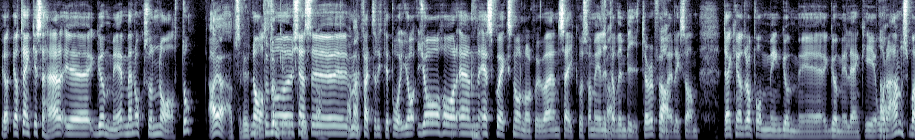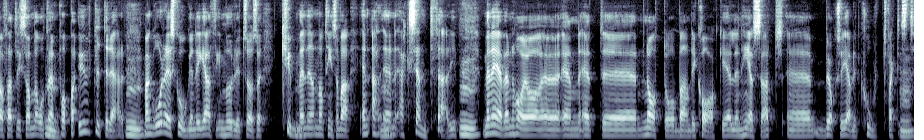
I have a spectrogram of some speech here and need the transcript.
Jag, jag tänker så här, eh, gummi, men också NATO. Ja, ja, absolut. NATO, ju känns eh, faktiskt riktigt på. Jag, jag har en SKX 007, en Seiko som är lite av en beater för Ja. mig. Liksom. Den kan jag dra på med min gummi, gummilänk i orange bara för att liksom, återigen Mm. poppa ut lite där. Man går där i skogen, det är ganska murrigt så, så kul med Mm. någonting som bara en, en accentfärg. Men även har jag eh, en, ett eh, NATO-band i kaki eller en helsvart. Eh, blir också jävligt coolt faktiskt. Mm.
